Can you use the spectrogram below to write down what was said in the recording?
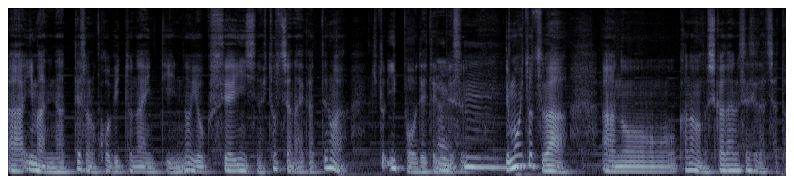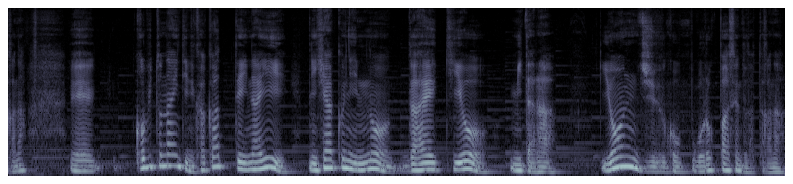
あ今になってその COVID-19 の抑制因子の一つじゃないかっていうのは一歩出てるんです。うん、でもう一つはあの神奈川の歯科大の先生たちだったかな、えー、COVID-19 にかかっていない200人の唾液を見たら4 5 6だったかな。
